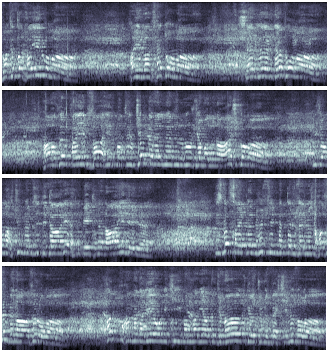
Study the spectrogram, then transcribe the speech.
Vakitler hayır ola. Hayırlar feth ola. Şerler def ola. Hazır kayıp zahir batın cem verenlerin nur cemalına aşk ola. Yüce Allah cümlemizi didari ehli beytine nail eyle. Hizmet sahiplerinin hüsnü himmetler üzerimizde hazır ve nazır ola. Hak Muhammed Ali 12 imamlar yardımcımız, gözcümüz, bekçimiz ola.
